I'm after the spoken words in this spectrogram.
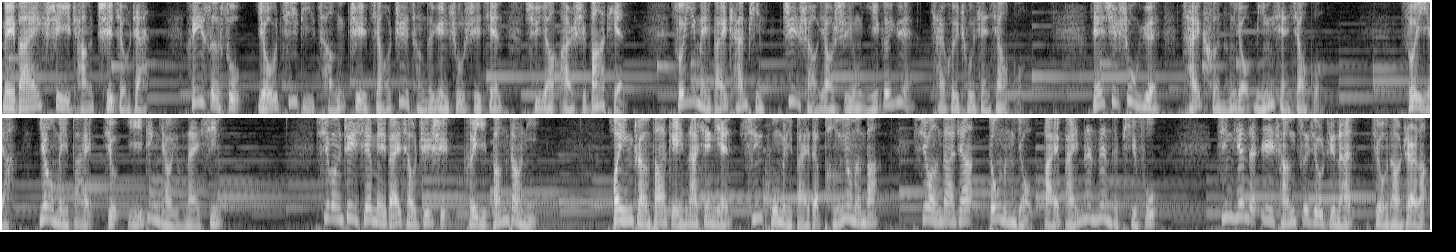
美白是一场持久战，黑色素由基底层至角质层的运输时间需要二十八天，所以美白产品至少要使用一个月才会出现效果，连续数月才可能有明显效果。所以呀，要美白就一定要有耐心。希望这些美白小知识可以帮到你，欢迎转发给那些年辛苦美白的朋友们吧。希望大家都能有白白嫩嫩的皮肤。今天的日常自救指南就到这儿了，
